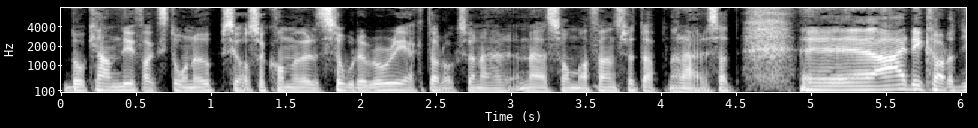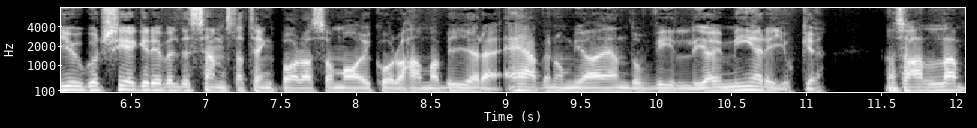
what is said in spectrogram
då kan det ju faktiskt ordna upp sig. Och så kommer väl storebror Ekdal också när, när sommarfönstret öppnar här. Så att, eh, det är klart att Djurgårdsseger är väl det sämsta tänkbara som AIK och Hammarbyare, även om jag ändå vill... Jag är med dig Jocke. Alltså alla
